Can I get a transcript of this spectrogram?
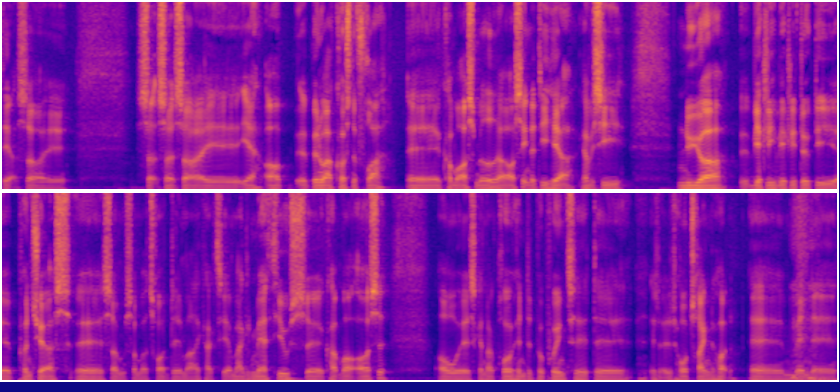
der, så, uh, så, så, så uh, ja, og Benoit Cosnefroy uh, kommer også med, og også en af de her, kan vi sige, nyere, virkelig, virkelig dygtige punchers, uh, som, som har trådt uh, meget i karakter. Michael Matthews uh, kommer også, og øh, skal nok prøve at hente et på point til et, øh, et, et hårdt trængende hold. Øh, men øh,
